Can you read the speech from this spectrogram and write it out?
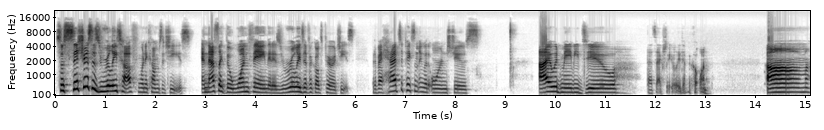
So citrus is really tough when it comes to cheese. And that's like the one thing that is really difficult to pair with cheese. But if I had to pick something with orange juice, I would maybe do that's actually a really difficult one. Um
